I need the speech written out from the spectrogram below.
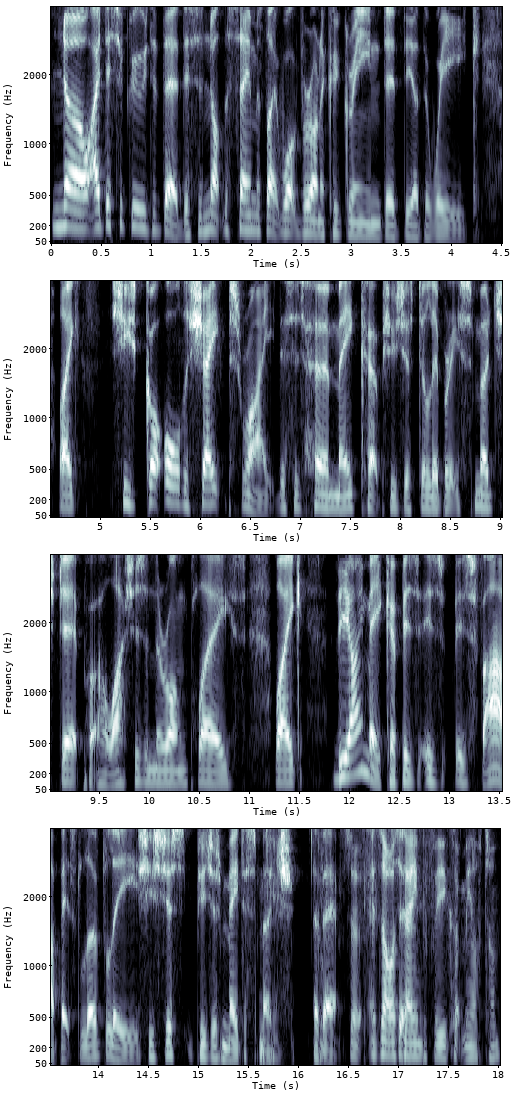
No, I disagree with you there. This is not the same as like what Veronica Green did the other week. Like she's got all the shapes right. This is her makeup. She's just deliberately smudged it, put her lashes in the wrong place. Like the eye makeup is is is fab. It's lovely. She's just she just made a smudge of it. So, as I was So- saying before you cut me off, Tom,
